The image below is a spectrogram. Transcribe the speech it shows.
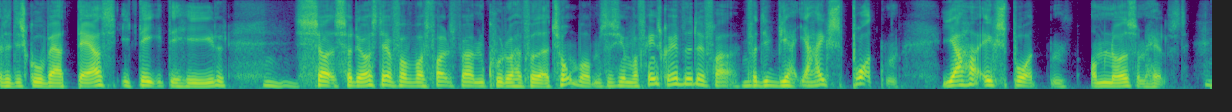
Altså, det skulle være deres idé, det hele. Mm. Så, så det er også derfor, hvor folk spørger, kunne du have fået atomvåben? Så siger man, hvor fanden skulle jeg vide det fra? Mm. Fordi vi har, jeg har ikke spurgt dem. Jeg har ikke spurgt dem om noget som helst. Mm.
